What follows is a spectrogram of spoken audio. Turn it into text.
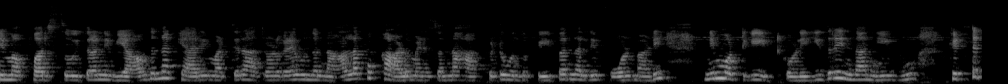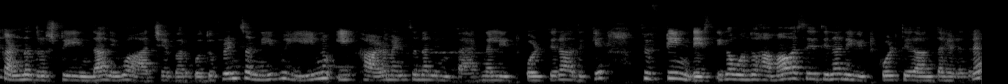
ನಿಮ್ಮ ಪರ್ಸು ಈ ಥರ ನೀವು ಯಾವುದನ್ನು ಕ್ಯಾರಿ ಮಾಡ್ತೀರಾ, ಅದರೊಳಗಡೆ ಒಂದು ನಾಲ್ಕು ಕಾಳು ಮೆಣಸನ್ನು ಹಾಕಿಬಿಟ್ಟು ಒಂದು ಪೇಪರ್ನಲ್ಲಿ ಫೋಲ್ಡ್ ಮಾಡಿ ನಿಮ್ಮೊಟ್ಟಿಗೆ ಇಟ್ಕೊಳ್ಳಿ. ಇದರಿಂದ ನೀವು ಕೆಟ್ಟ ಕಣ್ಣ ದೃಷ್ಟಿಯಿಂದ ನೀವು ಆಚೆ ಬರ್ಬೋದು. ಫ್ರೆಂಡ್ಸ್ ನೀವು ಏನು ಈ ಕಾಳು ಮೆಣಸನ್ನು ನಿಮ್ಮ ಬ್ಯಾಗ್ನಲ್ಲಿ ಇಟ್ಕೊಳ್ತೀರಾ, ಅದಕ್ಕೆ ಫಿಫ್ಟೀನ್ ಡೇಸ್ ಈಗ ಒಂದು ಅಮಾವಾಸ್ಯೆ ದಿನ ನೀವು ಇಟ್ಕೊಳ್ತೀರಾ ಅಂತ ಹೇಳಿದ್ರೆ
